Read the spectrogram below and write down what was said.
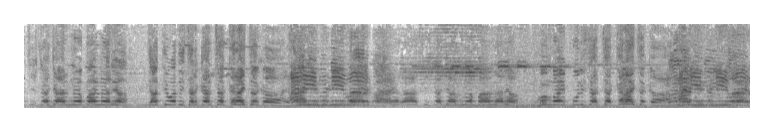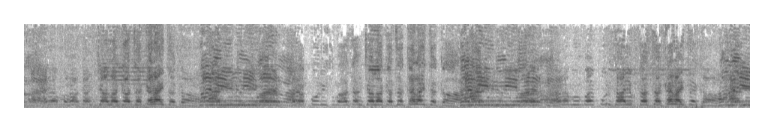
शिष्टाचार न पाळणाऱ्या जातीवादी सरकारचं करायचं काय? शिष्टाचार न पाळणाऱ्या मुंबई पोलिसांचं करायचं काय? अरे महासंचालकाचं करायचं काय? अरे पोलीस महासंचालकाचं करायचं काय? अरे मुंबई पोलीस आयुक्ताचं करायचं पाय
